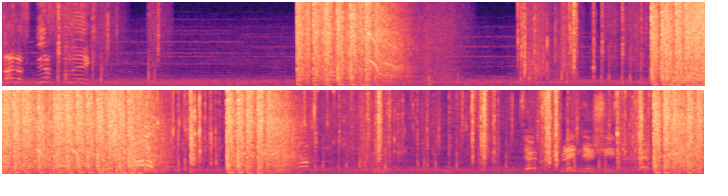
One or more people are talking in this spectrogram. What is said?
Nein, das wirst du nicht! Selbst Blinde schießen besser.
